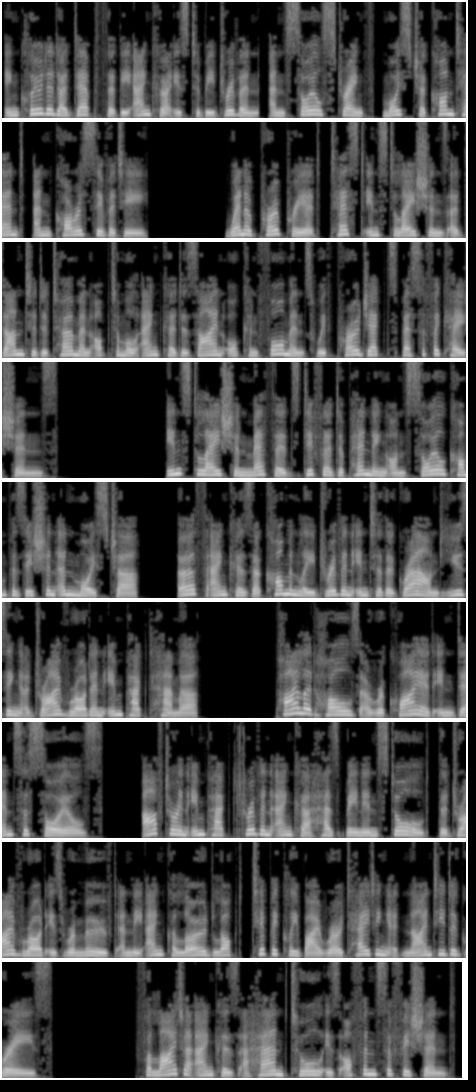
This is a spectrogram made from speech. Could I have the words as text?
Included a depth that the anchor is to be driven, and soil strength, moisture content, and corrosivity. When appropriate, test installations are done to determine optimal anchor design or conformance with project specifications. Installation methods differ depending on soil composition and moisture. Earth anchors are commonly driven into the ground using a drive rod and impact hammer. Pilot holes are required in denser soils. After an impact-driven anchor has been installed, the drive rod is removed and the anchor load locked, typically by rotating at 90 degrees. For lighter anchors a hand tool is often sufficient.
